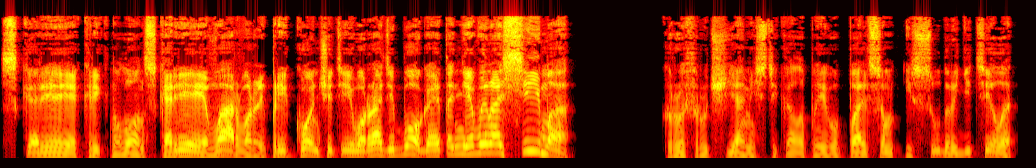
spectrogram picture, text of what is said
«Скорее!» — крикнул он. «Скорее, варвары! Прикончите его ради бога! Это невыносимо!» Кровь ручьями стекала по его пальцам, и судороги тела,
